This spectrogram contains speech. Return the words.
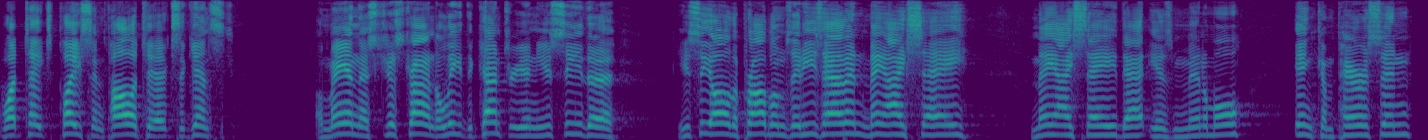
what takes place in politics against a man that's just trying to lead the country, and you see the you see all the problems that he's having. May I say, may I say that is minimal in comparison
